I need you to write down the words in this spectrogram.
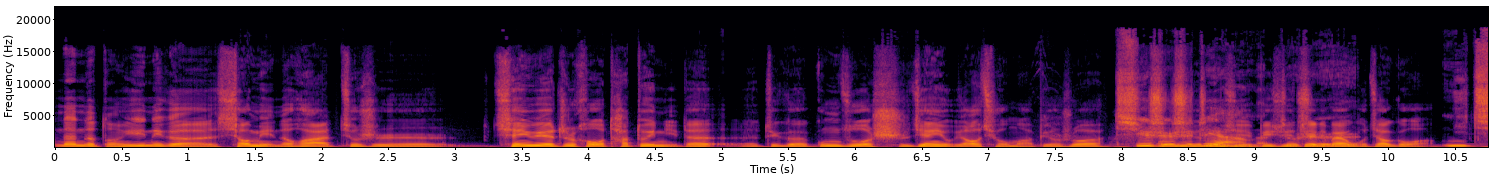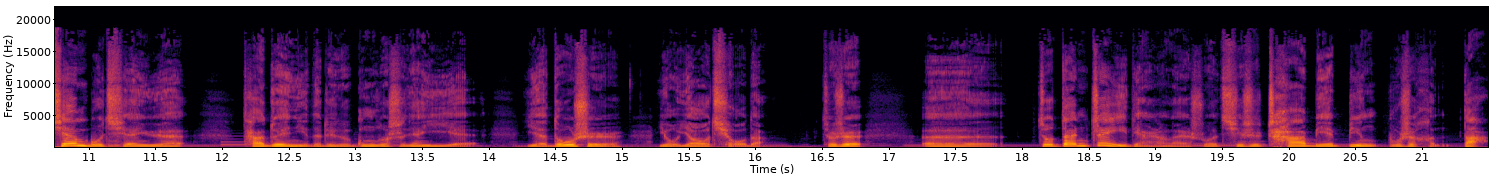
那那等于那个小敏的话，就是签约之后，他对你的呃这个工作时间有要求吗？比如说，其实是这样的，必须就是这礼拜五交给我。你签不签约，他对你的这个工作时间也也都是有要求的，就是呃，就单这一点上来说，其实差别并不是很大。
